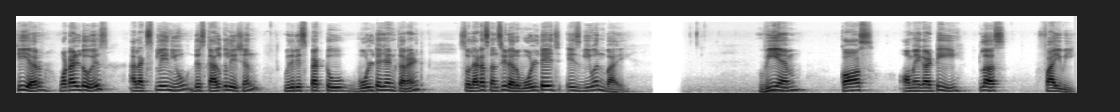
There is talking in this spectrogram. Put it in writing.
here what I'll do is I'll explain you this calculation with respect to voltage and current. So let us consider voltage is given by Vm cos omega t plus phi v.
